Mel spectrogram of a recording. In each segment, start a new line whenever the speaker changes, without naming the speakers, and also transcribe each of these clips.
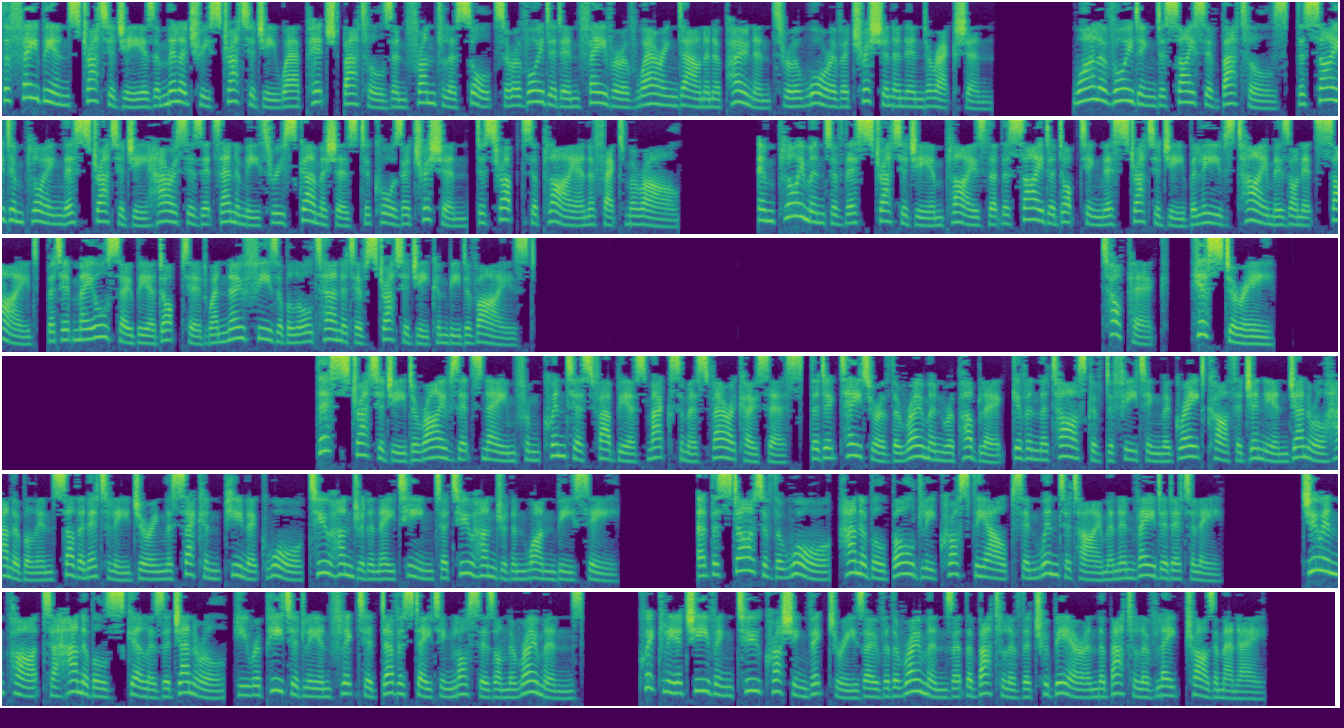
The Fabian strategy is a military strategy where pitched battles and frontal assaults are avoided in favor of wearing down an opponent through a war of attrition and indirection. While avoiding decisive battles, the side employing this strategy harasses its enemy through skirmishes to cause attrition, disrupt supply and affect morale. Employment of this strategy implies that the side adopting this strategy believes time is on its side, but it may also be adopted when no feasible alternative strategy can be devised. History This strategy derives its name from Quintus Fabius Maximus Verrucosus, the dictator of the Roman Republic given the task of defeating the great Carthaginian general Hannibal in southern Italy during the Second Punic War 218 201 BC. At the start of the war, Hannibal boldly crossed the Alps in wintertime and invaded Italy. Due in part to Hannibal's skill as a general, he repeatedly inflicted devastating losses on the Romans, quickly achieving two crushing victories over the Romans at the Battle of the Trebia and the Battle of Lake Trasimene.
